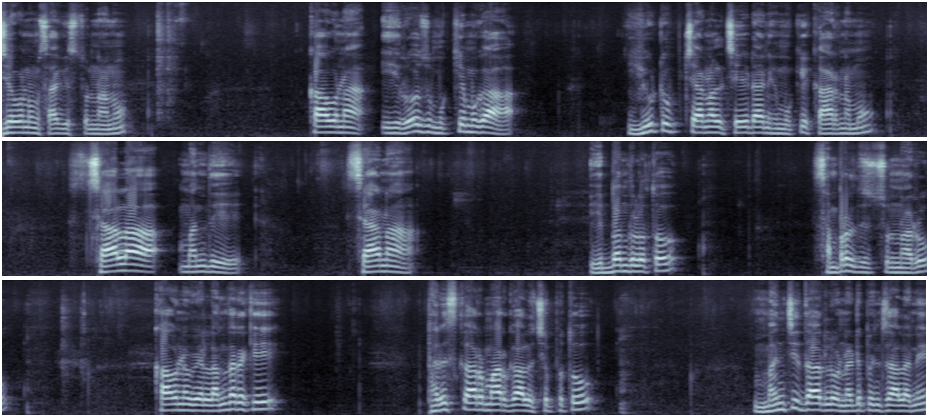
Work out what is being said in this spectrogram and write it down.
జీవనం సాగిస్తున్నాను. కావున ఈరోజు ముఖ్యముగా యూట్యూబ్ ఛానల్ చేయడానికి ముఖ్య కారణము చాలా మంది చాలా ఇబ్బందులతో సంప్రదిస్తున్నారు. కావున వీళ్ళందరికీ పరిష్కార మార్గాలు చెప్తూ మంచి దారిలో నడిపించాలని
